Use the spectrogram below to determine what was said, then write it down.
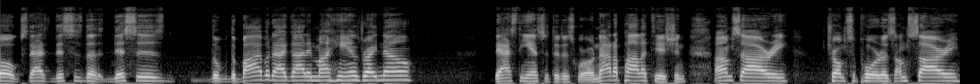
Folks, that's this is the this is the, the Bible that I got in my hands right now. That's the answer to this world. Not a politician. I'm sorry, Trump supporters. I'm sorry,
